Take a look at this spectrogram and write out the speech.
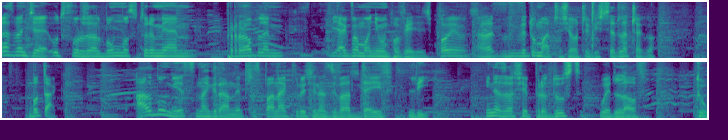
Teraz będzie utwór z albumu, z którym miałem problem, jak wam o nim opowiedzieć. Powiem, ale wytłumaczę się oczywiście dlaczego. Bo tak, album jest nagrany przez pana, który się nazywa Dave Lee i nazywa się Produced with Love 2.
